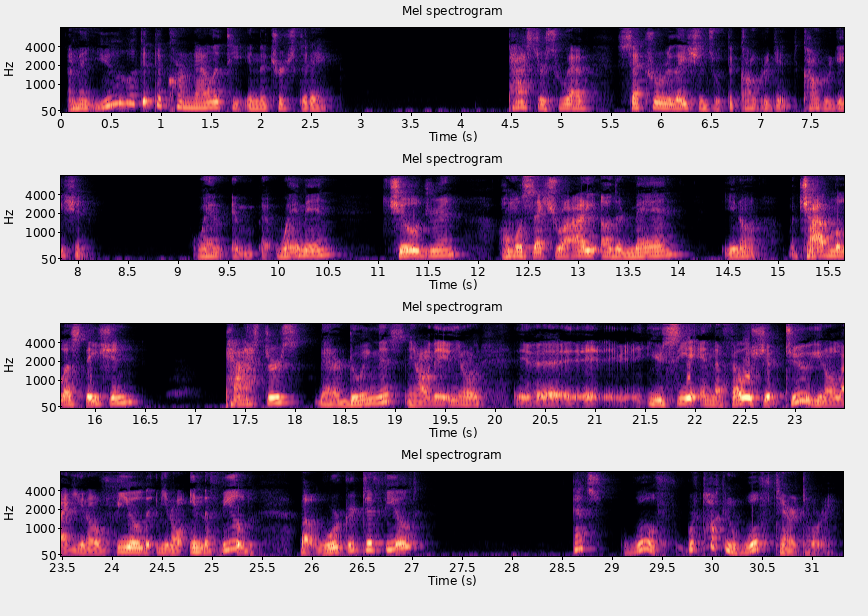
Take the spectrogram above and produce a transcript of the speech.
I mean, you look at the carnality in the church today. Pastors who have sexual relations with the congregant, congregation. Women, children, homosexuality, other men, you know, child molestation. Pastors that are doing this, you know, they, you know, eh, eh, you see it in the fellowship too, you know, like, you know, field, you know, in the field, but worker to field, that's wolf. We're talking wolf territory.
